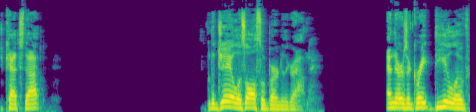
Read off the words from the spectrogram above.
Did you catch that? The jail is also burned to the ground. And there's a great deal of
